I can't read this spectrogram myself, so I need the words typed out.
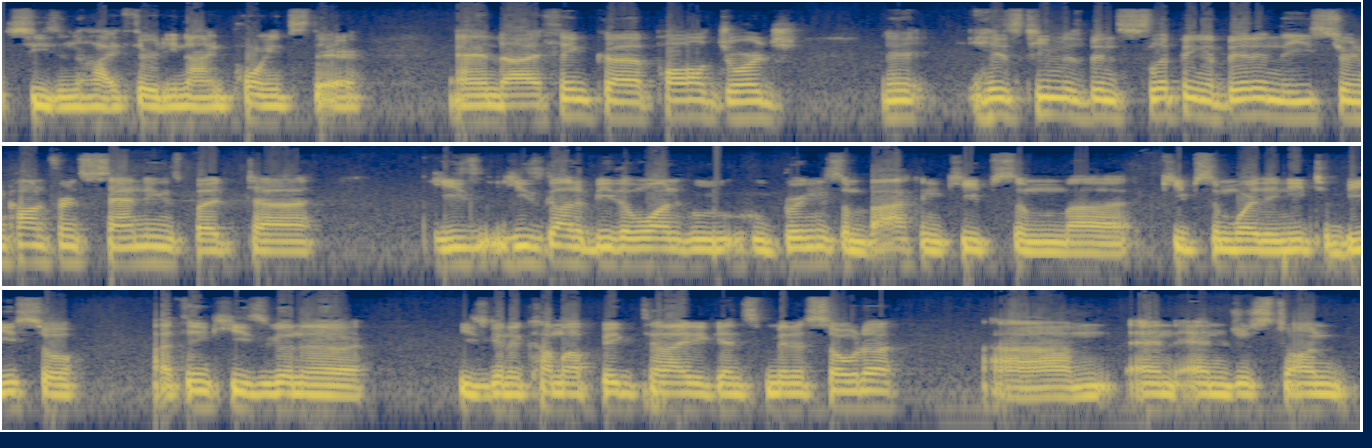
season high thirty nine points there, and I think uh, Paul George his team has been slipping a bit in the Eastern Conference standings, but uh, he's he's got to be the one who, who brings them back and keeps them uh, keeps them where they need to be. So I think he's gonna he's gonna come up big tonight against Minnesota, um, and and just on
